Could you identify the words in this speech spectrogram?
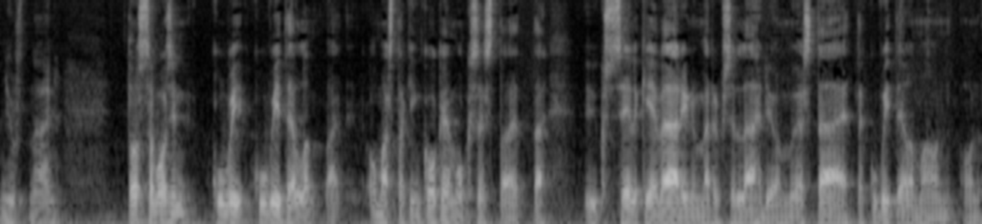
Just näin. Tuossa voisin kuvi, kuvitella omastakin kokemuksesta, että yksi selkeä väärinymmärryksen lähde on myös tämä, että kuvitelma on, on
